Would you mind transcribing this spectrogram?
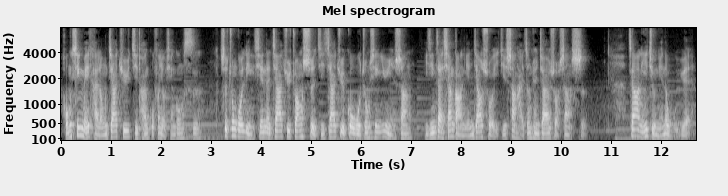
红星美凯龙家居集团股份有限公司是中国领先的家居装饰及家具购物中心运营商，已经在香港联交所以及上海证券交易所上市。在二零一九年的五月。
